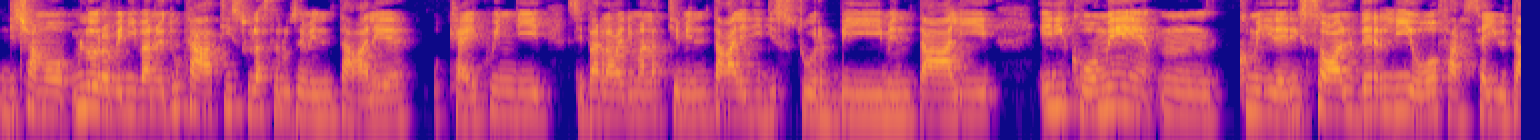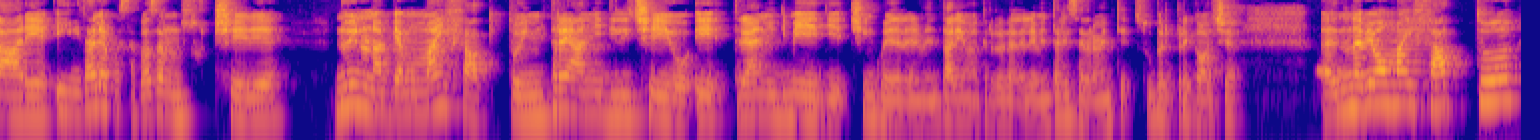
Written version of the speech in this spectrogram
diciamo, loro venivano educati sulla salute mentale, ok? Quindi si parlava di malattie mentali, di disturbi mentali e di come, mh, mm, come dire, risolverli o farsi aiutare. E in Italia questa cosa non succede. Noi non abbiamo mai fatto in tre anni di liceo e tre anni di medie, cinque delle elementari, ma credo che alle elementari sia veramente super precoce, eh, non abbiamo mai fatto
